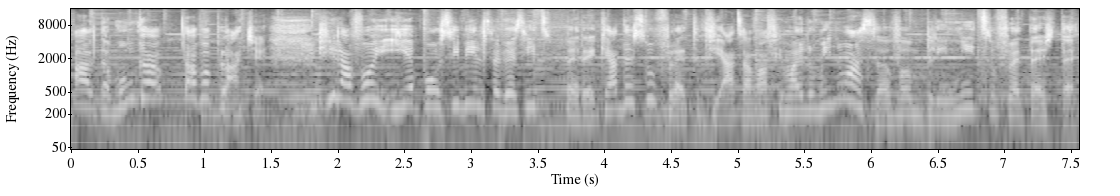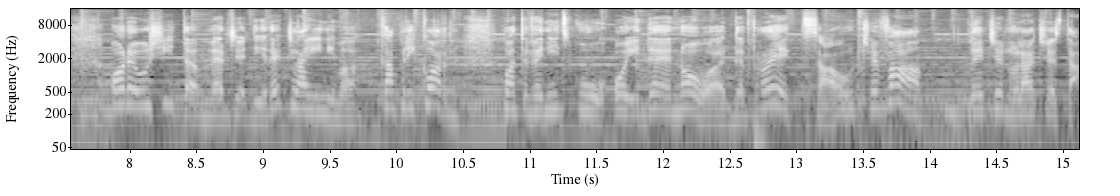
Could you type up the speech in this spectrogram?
altă muncă, dar vă place. Și la voi e posibil să găsiți perechea de suflet. Viața va fi mai luminoasă, vă împliniți sufletește. O reușită merge direct la inimă. Capricorn, poate veniți cu o idee nouă de proiect sau ceva de genul acesta.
